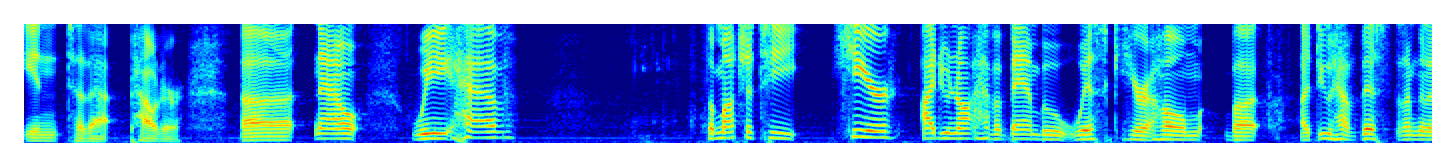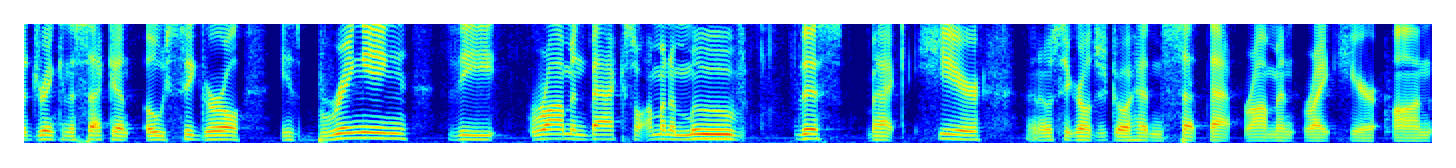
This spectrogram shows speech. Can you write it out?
into that powder. Uh, now, we have the matcha tea here. I do not have a bamboo whisk here at home, but I do have this that I'm going to drink in a second. OC Girl is bringing the ramen back, so I'm going to move this back here. And OC Girl, just go ahead and set that ramen right here on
